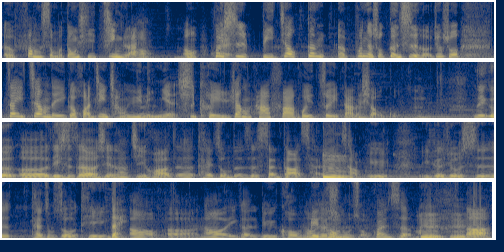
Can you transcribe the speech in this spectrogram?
呃，放什么东西进来哦，哦，会是比较更呃，不能说更适合，就是说在这样的一个环境场域里面，是可以让它发挥最大的效果。嗯。那个呃，历史再造现场计划的台中的这三大场场域，一个就是台中州厅，对，然后呃，然后一个绿空，然后就刑务所官舍嘛，嗯嗯。那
